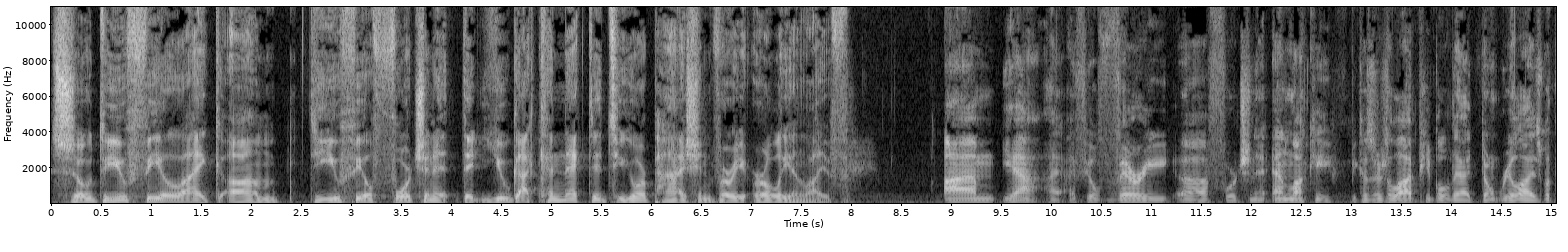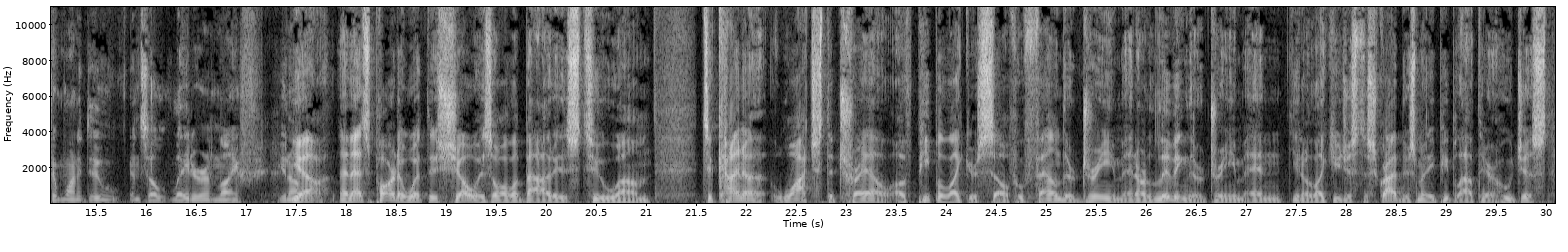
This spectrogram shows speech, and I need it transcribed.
So, do you feel like, um, do you feel fortunate that you got connected to your passion very early in life? Um, yeah, I, I feel very uh, fortunate and lucky because there's a lot of people that don't realize what they want to do until later in life. You know? Yeah, and that's part of what this show is all about is to um, to kind of watch the trail of people like yourself who found their dream and are living their dream. And you know, like you just described, there's many people out there who just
